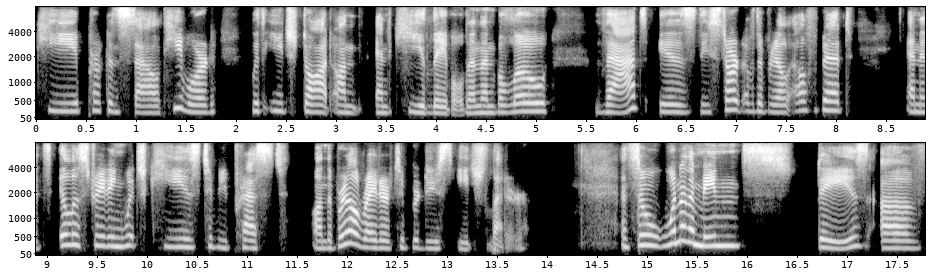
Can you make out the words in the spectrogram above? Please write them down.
key Perkins style keyboard with each dot on and key labeled. And then below that is the start of the Braille alphabet, and it's illustrating which keys to be pressed on the Braille writer to produce each letter. And so one of the mainstays of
